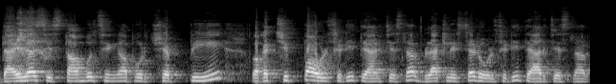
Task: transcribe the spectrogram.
డైలస్ ఇస్తాంబుల్ సింగపూర్ చెప్పి ఒక చిప్ప ఓల్డ్ సిటీ తయారు చేసినారు. బ్లాక్ లిస్టెడ్ ఓల్డ్ సిటీ తయారు చేసినారు.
